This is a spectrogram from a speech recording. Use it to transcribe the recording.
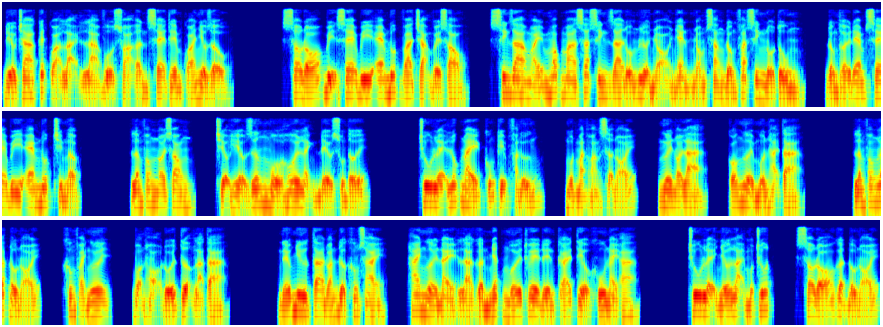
điều tra kết quả lại là vụ xỏa ẩn xe thêm quá nhiều dầu. Sau đó bị xe bm đút va chạm về sau, sinh ra máy móc ma sát sinh ra đốm lửa nhỏ nhen nhóm xăng đồng phát sinh nổ tung, đồng thời đem xe bm đút chìm ngập. Lâm phong nói xong, triệu hiểu dương mồ hôi lạnh đều xuống tới. Chu lệ lúc này cũng kịp phản ứng, một mặt hoảng sợ nói, ngươi nói là, có người muốn hại ta. Lâm phong lắc đầu nói, không phải ngươi, bọn họ đối tượng là ta. Nếu như ta đoán được không sai, hai người này là gần nhất mới thuê đến cái tiểu khu này a. Chu lệ nhớ lại một chút sau đó gật đầu nói,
